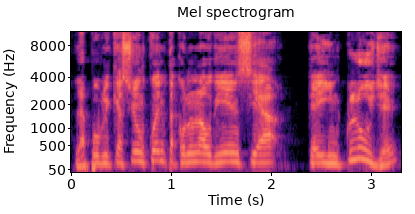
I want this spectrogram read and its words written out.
la publicación cuenta con una audiencia que incluye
